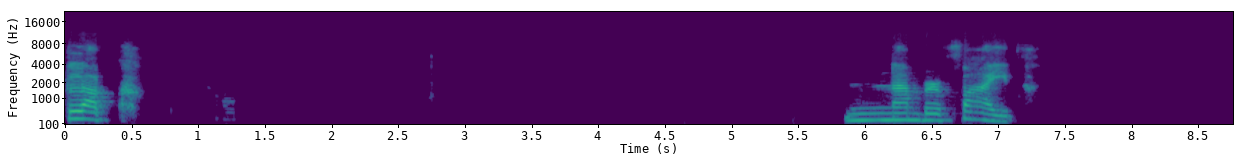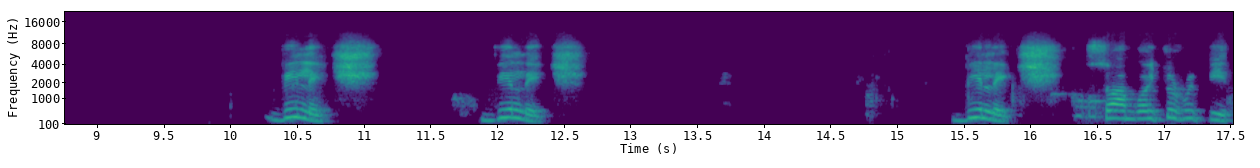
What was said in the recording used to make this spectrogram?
clock. Number five, village, village, village. So I'm going to repeat.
